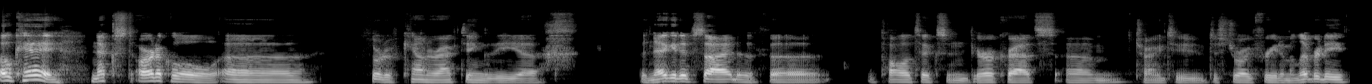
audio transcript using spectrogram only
Okay, next article, uh, sort of counteracting the uh, the negative side of uh, politics and bureaucrats um, trying to destroy freedom and liberty.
